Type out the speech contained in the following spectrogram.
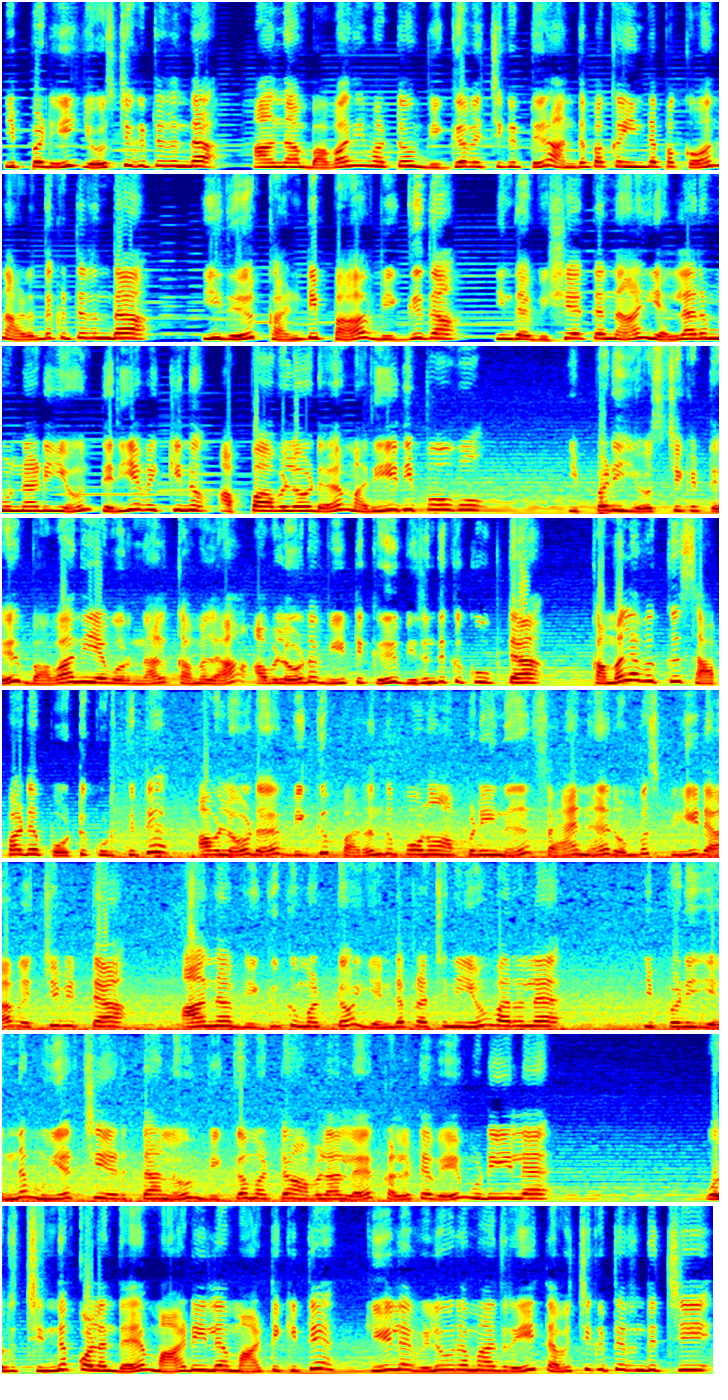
இப்படி யோசிச்சுக்கிட்டு இருந்தா. ஆனா பவானி மட்டும் விக்க வச்சுக்கிட்டு அந்த பக்கம் இந்த பக்கம் நடந்துகிட்டு இருந்தா. இது கண்டிப்பா விக்கு தான். இந்த விஷயத்த நான் எல்லாரும் முன்னாடியும் தெரிய வைக்கணும். அப்ப அவளோட மரியாதை போவோம். இப்படி யோசிச்சுக்கிட்டு பவானிய ஒரு நாள் கமலா அவளோட வீட்டுக்கு விருந்துக்கு கூப்பிட்டா. கமலாவுக்கு சாப்பாடை போட்டு கொடுத்துட்டு அவளோட விக்கு பறந்து போனோம் அப்படின்னு ஃபேனை ரொம்ப ஸ்பீடா வச்சு விட்டா. ஆனா விக்குக்கு மட்டும் எந்த பிரச்சனையும் வரல. இப்படி என்ன முயற்சி எடுத்தாலும் விக்க மட்டும் அவளால கழட்டவே முடியல. ஒரு சின்ன குழந்தை மாடியில மாட்டிக்கிட்டு கீழே விழுவுற மாதிரி தவிச்சுக்கிட்டு இருந்துச்சு.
